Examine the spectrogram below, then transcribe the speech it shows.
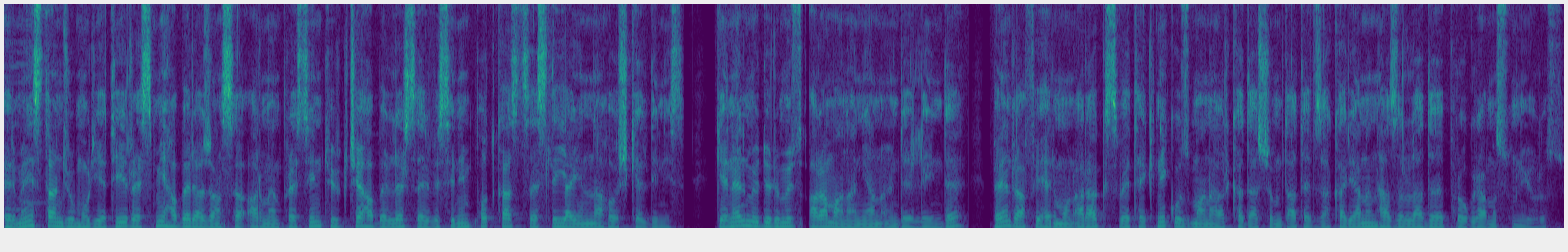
Ermenistan Cumhuriyeti resmi haber ajansı Armenpress'in Türkçe haberler servisinin podcast sesli yayınına hoş geldiniz. Genel Müdürümüz Aram Ananyan önderliğinde ben Rafi Hermon Araks ve teknik uzmanı arkadaşım Datev Zakaryan'ın hazırladığı programı sunuyoruz.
